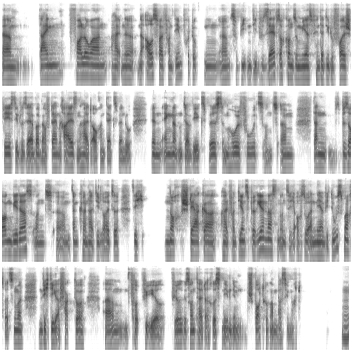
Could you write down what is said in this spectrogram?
ähm, deinen Followern halt eine, eine Auswahl von den Produkten ähm, zu bieten, die du selbst auch konsumierst, hinter die du voll stehst, die du selber auf deinen Reisen halt auch entdeckst, wenn du in England unterwegs bist, im Whole Foods und ähm, dann besorgen wir das und ähm, dann können halt die Leute sich noch stärker halt von dir inspirieren lassen und sich auch so ernähren, wie du es machst, weil es nun mal ein wichtiger Faktor ähm, für, für, ihr, für ihre Gesundheit auch ist, neben dem Sportprogramm, was sie macht. Mhm.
